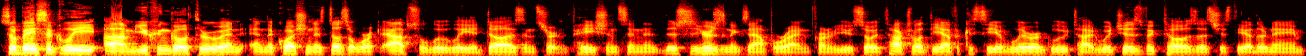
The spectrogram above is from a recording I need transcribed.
So basically, um, you can go through and, and the question is, does it work? Absolutely, it does in certain patients. And this here's an example right in front of you. So it talks about the efficacy of liraglutide, which is Victoza, it's just the other name,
